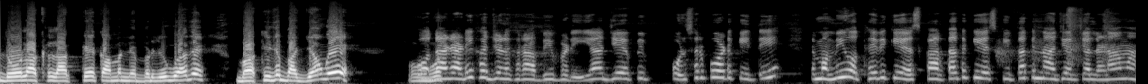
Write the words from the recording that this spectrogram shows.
2 ਲੱਖ ਲੱਗ ਕੇ ਕੰਮ ਨਿਬੜ ਜੂਗਾ ਤੇ ਬਾਕੀ ਤੇ ਬਚ ਜਾਓਗੇ ਉਹ ਉਹਦਾ ਡੈਡੀ ਖੱਜਲ ਖਰਾਬੀ ਬੜੀ ਆ। ਜੇ ਵੀ ਪੁਲਿਸ ਰਿਪੋਰਟ ਕੀਤੀ ਤੇ ਮੰਮੀ ਉੱਥੇ ਵੀ ਕੇਸ ਕਰਤਾ ਤੇ ਕੇਸ ਕੀਤਾ ਕਿੰਨਾ ਚਿਰ ਚੱਲਣਾ ਵਾ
